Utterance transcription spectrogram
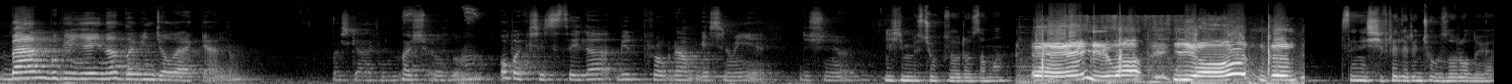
Ben bugün yayına Da Vinci olarak geldim. Hoş geldiniz. Hoş buldum. O bakış açısıyla bir program geçirmeyi düşünüyorum. İşimiz çok zor o zaman. Eyvah yandım. Senin şifrelerin çok zor oluyor.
